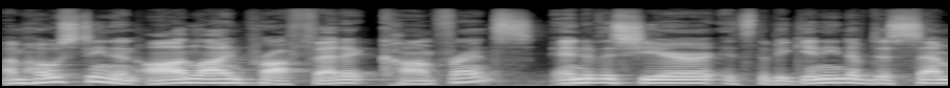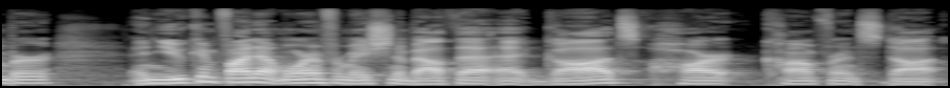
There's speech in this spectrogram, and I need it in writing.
I'm hosting an online prophetic conference end of this year. It's the beginning of December, and you can find out more information about that at godsheartconference.com.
